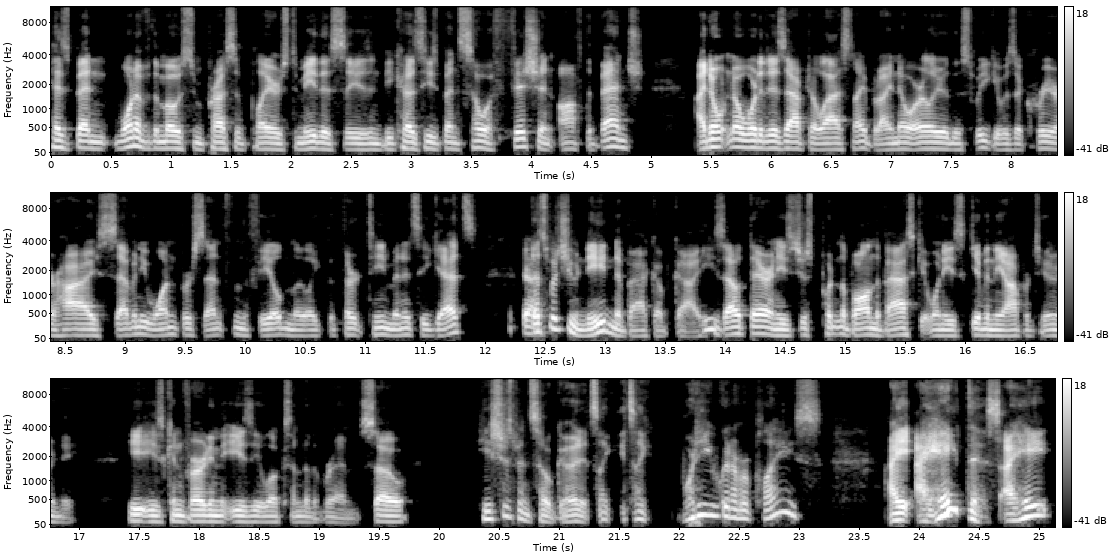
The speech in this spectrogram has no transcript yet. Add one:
has been one of the most impressive players to me this season because he's been so efficient off the bench. I don't know what it is after last night, but I know earlier this week it was a career high 71% from the field in the, like the 13 minutes he gets. Yeah. That's what you need in a backup guy. He's out there and he's just putting the ball in the basket when he's given the opportunity. He, he's converting the easy looks under the rim. So he's just been so good. It's like, it's like, what are you going to replace? I, I hate this. I hate,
